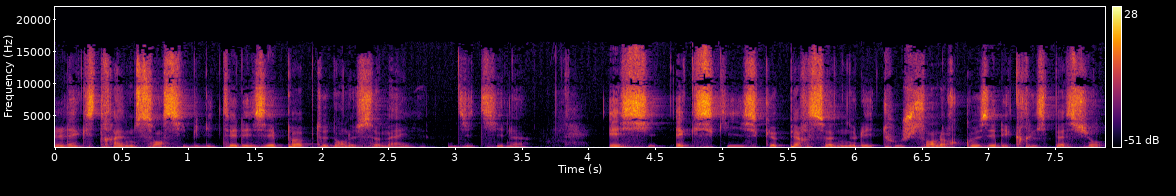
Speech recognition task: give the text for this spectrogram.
L'extrême sensibilité des époptes dans le sommeil, dit-il, est si exquise que personne ne les touche sans leur causer des crispations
